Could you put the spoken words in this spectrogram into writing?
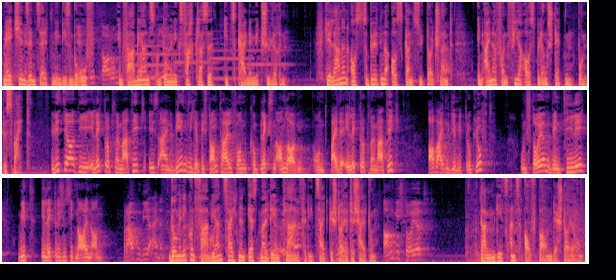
Mädchen sind selten in diesem Beruf. In Fabians und Dominiks Fachklasse gibt's keine Mitschülerin. Hier lernen Auszubildende aus ganz Süddeutschland in einer von vier Ausbildungsstätten bundesweit. Ihr wisst ja, die Elektropneumatik ist ein wesentlicher Bestandteil von komplexen Anlagen. Und bei der Elektropneumatik arbeiten wir mit Druckluft und steuern Ventile mit elektrischen Signalen an. Dominik und Fabian zeichnen erstmal den Plan für die zeitgesteuerte Schaltung. Dann geht's ans Aufbauen der Steuerung.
